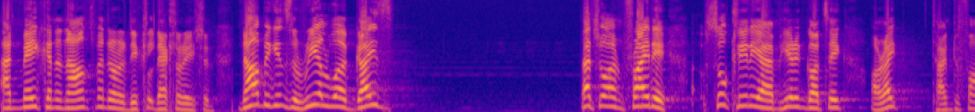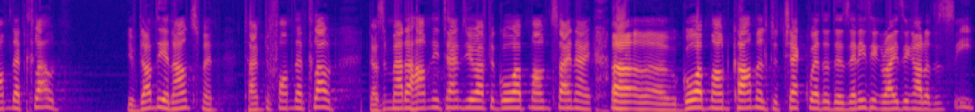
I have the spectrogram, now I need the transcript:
and make an announcement or a declaration. Now begins the real work, guys. That's why on Friday, so clearly I'm hearing God saying, All right, Time to form that cloud. You've done the announcement. Time to form that cloud. Doesn't matter how many times you have to go up Mount Sinai, uh, uh, go up Mount Carmel to check whether there's anything rising out of the sea.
